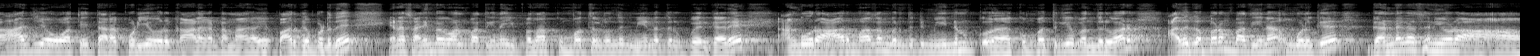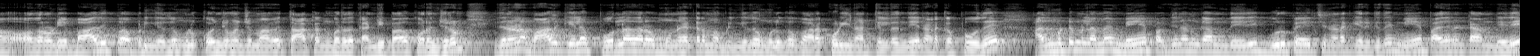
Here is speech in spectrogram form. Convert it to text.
ராஜயோகத்தை தரக்கூடிய ஒரு காலகட்டமாகவே பார்க்கப்படுது. ஏன்னா சனி பகவான் பார்த்தீங்கன்னா இப்போ தான் கும்பத்திலிருந்து மீனத்திற்கு போயிருக்காரு. அங்கே ஒரு ஆறு மாதம் இருந்துட்டு மீண்டும் கும்பத்துக்கே வந்துடுவார் அதுக்கப்புறம் பார்த்தீங்கன்னா உங்களுக்கு கண்டக சனியோட அதனுடைய பாதிப்பு அப்படிங்கிறது உங்களுக்கு கொஞ்சம் கொஞ்சமாகவே தாக்கங்கிறது கண்டிப்பாக குறைஞ்சிரும். இதனால் வாழ்க்கையில் பொருளாதார முன்னேற்றம் அப்படிங்கிறது உங்களுக்கு வரக்கூடிய நாட்கள்லேருந்தே நடக்க போகுது. அது மட்டும் இல்லாமல் மே பதினான்காம் தேதி குரு பயிற்சி நடக்க இருக்குது. மே பதினெட்டாம் தேதி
